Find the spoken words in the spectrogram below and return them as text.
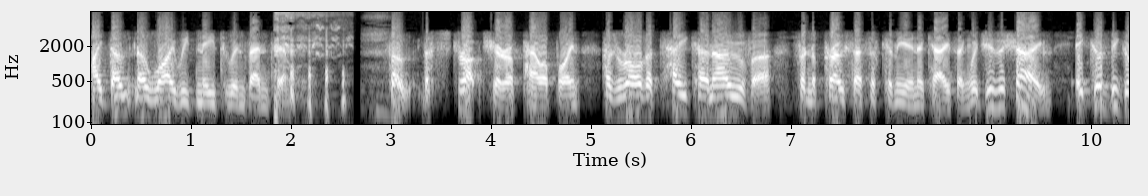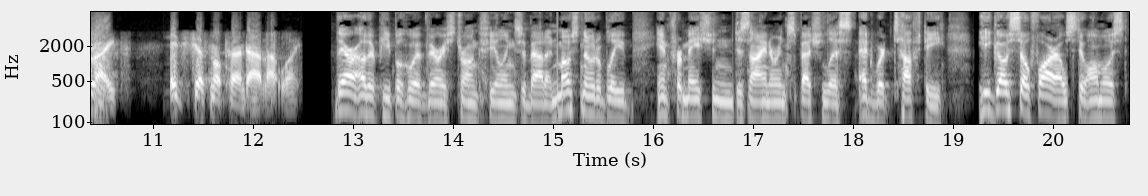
I don't know why we'd need to invent him. so the structure of PowerPoint has rather taken over from the process of communicating, which is a shame. It could be great. It's just not turned out that way. There are other people who have very strong feelings about it, most notably information designer and specialist Edward Tufte. He goes so far as to almost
